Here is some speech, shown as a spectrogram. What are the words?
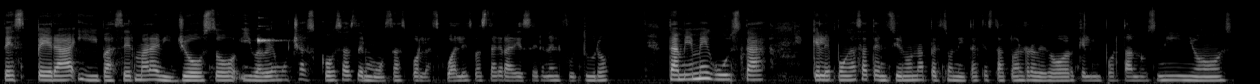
te espera y va a ser maravilloso y va a haber muchas cosas hermosas por las cuales vas a agradecer en el futuro. También me gusta que le pongas atención a una personita que está a tu alrededor, que le importan los niños,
